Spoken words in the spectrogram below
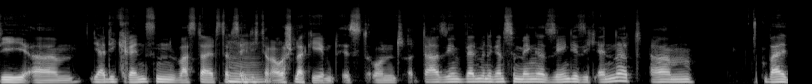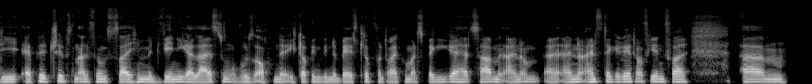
die, ähm, ja, die Grenzen, was da jetzt tatsächlich mhm. dann ausschlaggebend ist. Und da sehen, werden wir eine ganze Menge sehen, die sich ändert. Ähm, weil die Apple-Chips in Anführungszeichen mit weniger Leistung, obwohl sie auch eine, ich glaube, irgendwie eine Base-Clock von 3,2 Gigahertz haben in einem, äh, eins der Geräte auf jeden Fall, ähm,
